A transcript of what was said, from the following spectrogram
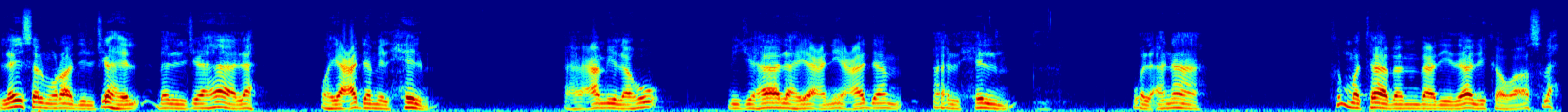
ليس المراد الجهل بل الجهالة وهي عدم الحلم. عمله بجهالة يعني عدم الحلم والأناة. ثم تاب من بعد ذلك وأصلح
